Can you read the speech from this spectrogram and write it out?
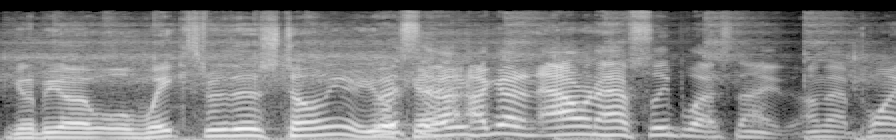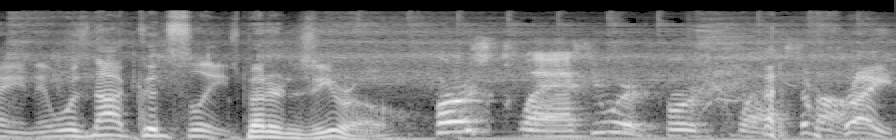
You gonna be uh, awake through this, Tony? Are you Listen, okay? I I got an hour and a half sleep last night on that plane. It was not good sleep. it's better than zero. First class. You were in first class. Tom. Right.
